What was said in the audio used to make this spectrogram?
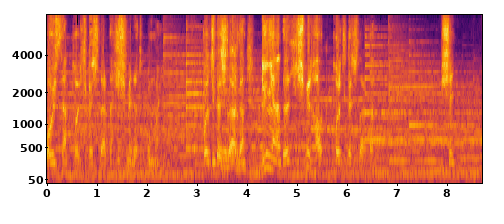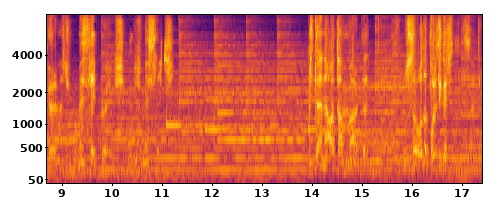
O yüzden politikacılardan hiç medet ummayın. Politikacılardan, dünyada hiçbir halk politikacılardan bir şey göremez. Çünkü meslek böyle bir şey. Bu bir meslek. Bir tane atam vardı. Mustafa. O da politikacı değildi zaten.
